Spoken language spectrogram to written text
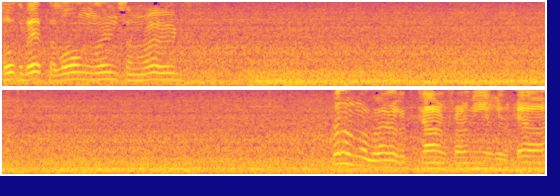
Talk about the long lonesome road but I've got the car in front of me, I've got a car,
